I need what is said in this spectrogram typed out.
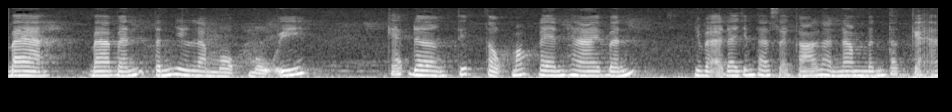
3 3 bánh tính như là một mũi kép đơn. Tiếp tục móc lên hai bánh. Như vậy ở đây chúng ta sẽ có là 5 bánh tất cả.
